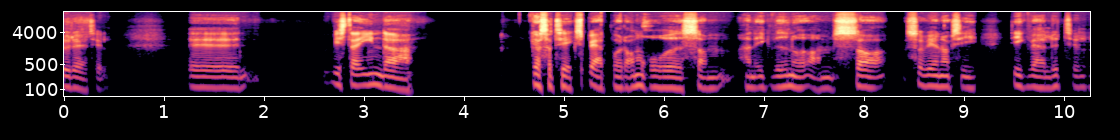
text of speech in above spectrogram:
lytter jeg til? Øh, hvis der er en, der gør sig til ekspert på et område, som han ikke ved noget om, så, så vil jeg nok sige, det er ikke værd at lytte til.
